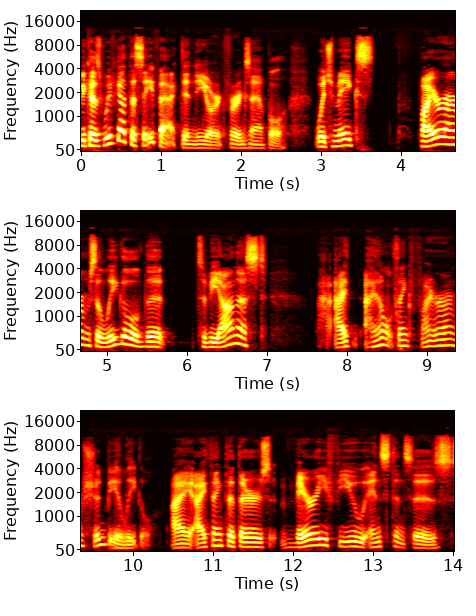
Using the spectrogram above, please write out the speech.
because we've got the Safe Act in New York, for example, which makes firearms illegal. That, to be honest, I I don't think firearms should be illegal. I I think that there's very few instances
